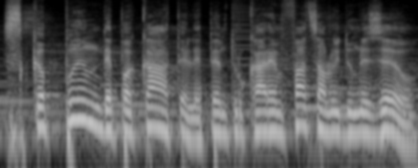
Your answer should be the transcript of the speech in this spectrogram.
scăpând de păcatele pentru care în fața lui Dumnezeu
